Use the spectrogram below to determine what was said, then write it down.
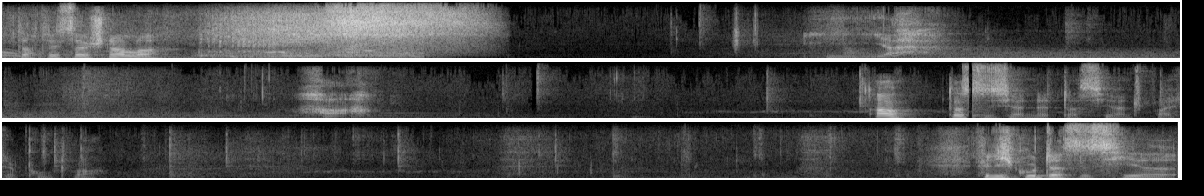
Ich dachte, ich sei schneller. Ja. Ha. Oh, das ist ja nett, dass hier ein Speicherpunkt war. Finde ich gut, dass es hier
